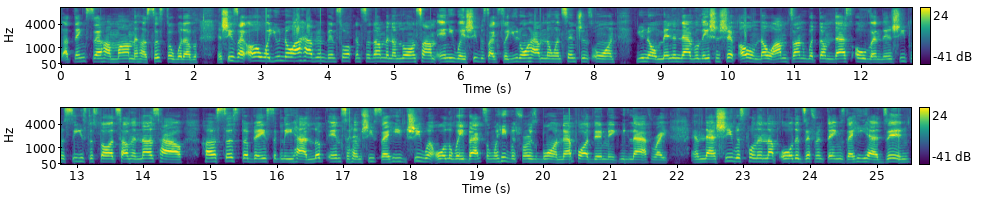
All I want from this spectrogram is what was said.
I think, said her mom and her sister, whatever. And she's like, oh, well, you know, I haven't been talking to them in a long time anyway. She was like, so you don't have no intentions on, you know, men in that relationship? Oh, no, I'm done with them. That's over. And then she proceeds to start telling us how her sister basically had looked into him. She said he she went all the way back to when he was first born. That part did make me laugh, right? And that she was pulling up all the different things that he had did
